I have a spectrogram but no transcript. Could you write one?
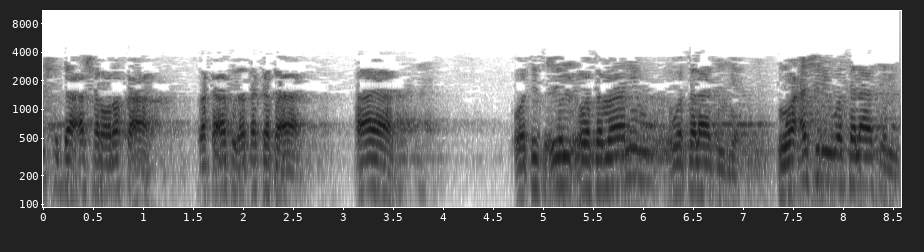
إحدى عشر ركعة ركعة أتكتا آية وتسع وثمان وثلاثين وعشر وثلاثين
